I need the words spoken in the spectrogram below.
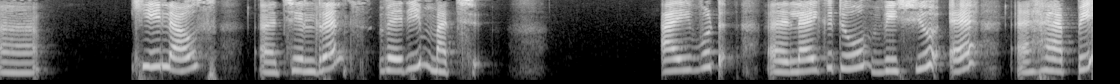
Uh, he loves uh, children very much. I would wish a, a happy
